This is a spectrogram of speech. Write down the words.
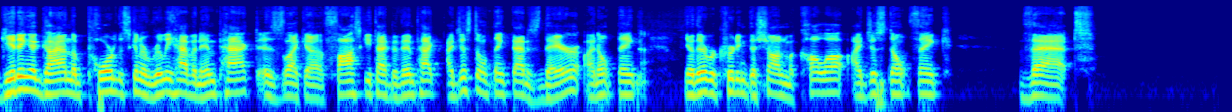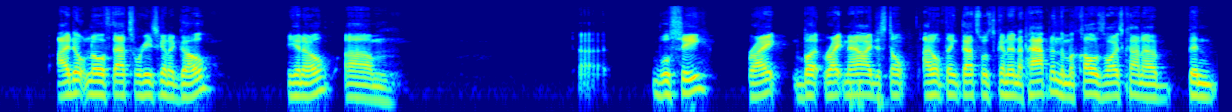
getting a guy on the portal that's going to really have an impact is like a Foskey type of impact. I just don't think that is there. I don't think no. you know they're recruiting Dasan McCullough. I just don't think that. I don't know if that's where he's going to go. You know, um, uh, we'll see, right? But right now, I just don't. I don't think that's what's going to end up happening. The McCullough's always kind of been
